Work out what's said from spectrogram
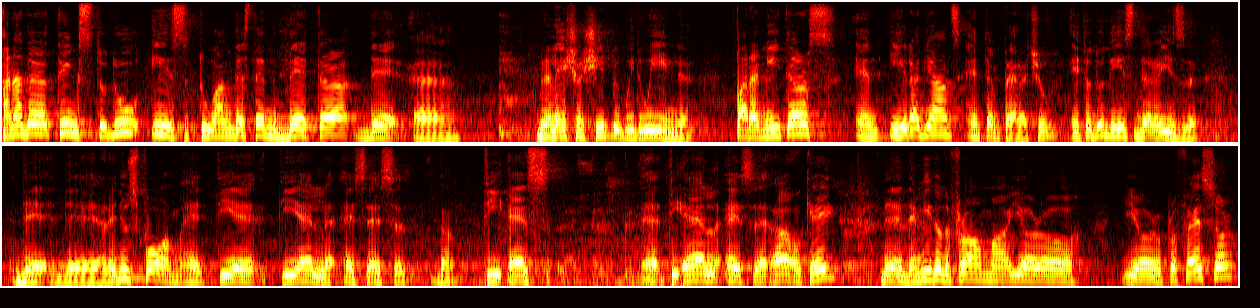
Another things to do is to understand better the uh, relationship between parameters and irradiance and temperature. And to do this, there is the, the reduced form uh, TLSS, no, TS, uh, TLS, uh, okay, the, the method from uh, your, uh, your professor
